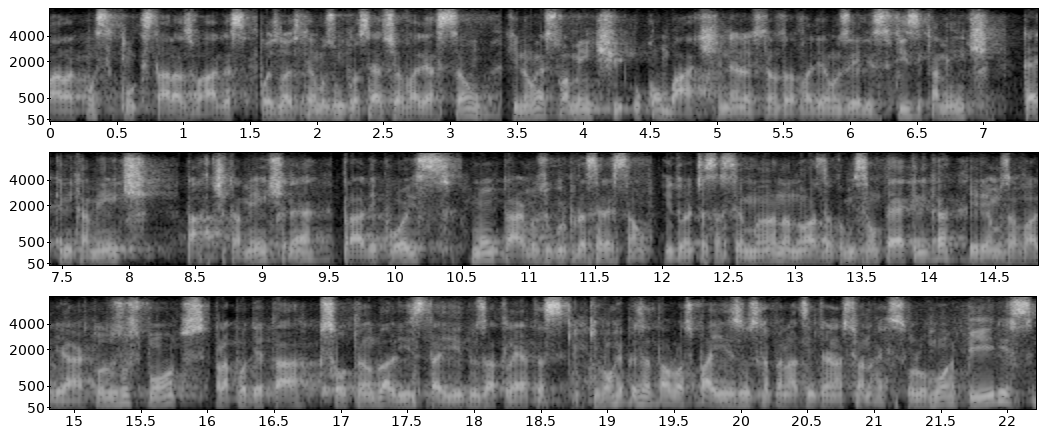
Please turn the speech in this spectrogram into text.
para conquistar as vagas, pois nós temos um processo de avaliação que não é somente o combate, né? Nós avaliamos eles fisicamente, tecnicamente, taticamente, né, para depois montarmos o grupo da seleção. E durante essa semana, nós da comissão técnica iremos avaliar todos os pontos para poder estar tá soltando a lista aí dos atletas que vão representar o nosso país nos campeonatos internacionais. O Juan Pires,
